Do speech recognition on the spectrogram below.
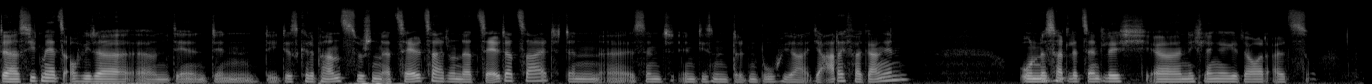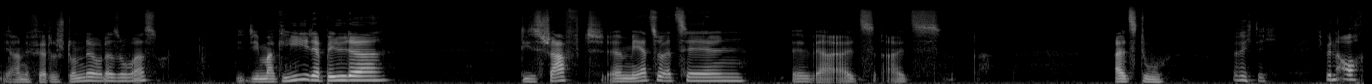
da sieht man jetzt auch wieder ähm, den, den, die Diskrepanz zwischen Erzählzeit und erzählter Zeit, denn äh, es sind in diesem dritten Buch ja Jahre vergangen und es Mhm. hat letztendlich äh, nicht länger gedauert als ja, eine Viertelstunde oder sowas. Die, die Magie der Bilder, die es schafft, äh, mehr zu erzählen äh, als, als, als du. Richtig. Ich bin auch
